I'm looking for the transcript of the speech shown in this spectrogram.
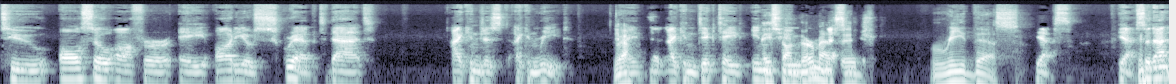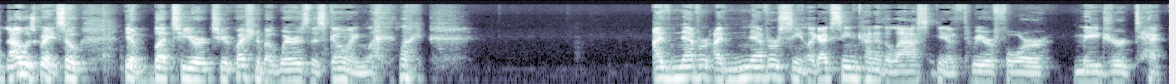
to also offer a audio script that I can just I can read. Yeah. Right. That I can dictate into based on their message. message. Read this. Yes. yeah. So that that was great. So, you know, but to your to your question about where is this going, like like I've never I've never seen like I've seen kind of the last you know three or four major tech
